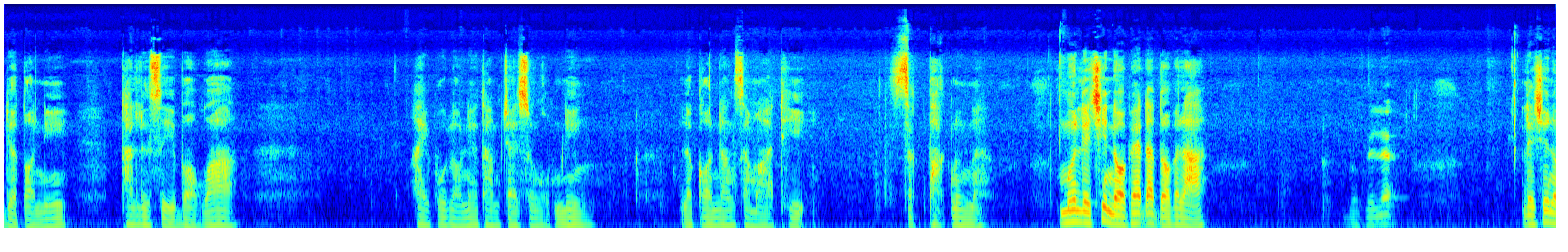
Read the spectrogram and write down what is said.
เดี๋ยวตอนนี้ท่านฤาษีบอกว่า ให้พวกเราเนี่ยทำใจสงบนิ่ง แล้วก็นั่งสมาธิ สักพักหนึ่งนะมือเลชิโนเพชรตัวเพลา Lo pele. เลชิโน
